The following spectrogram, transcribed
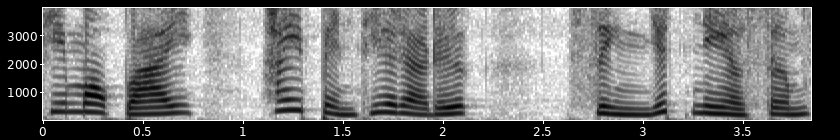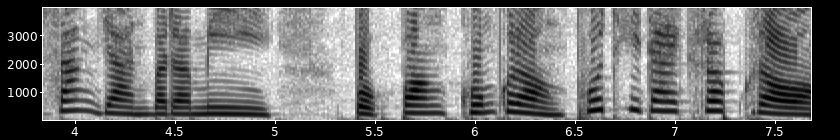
ที่มอบไว้ ให้เป็นที่ระลึก สิ่งยึดเหนี่ยวเสริมสร้างยานบารมี ปกป้องคุ้มครองผู้ที่ได้ครอบครอง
